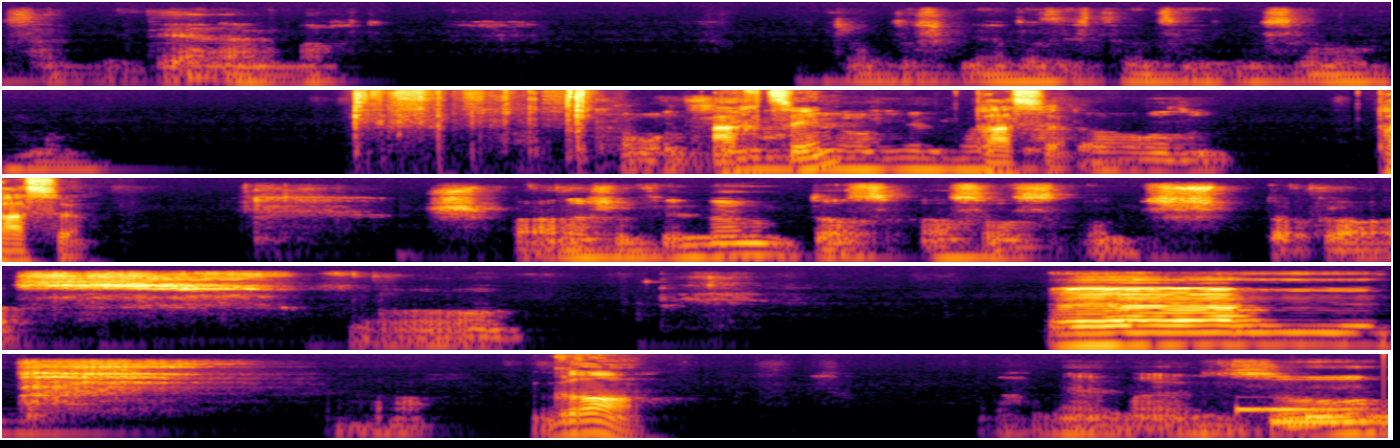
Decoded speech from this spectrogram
Was hat denn der da gemacht? Hat er sich tatsächlich so. Karo 10 18, auf jeden Fall Passe. Passe. Spanische Findung, das Assos und Stockers. So. Ähm, ja, Grand. machen wir mal so.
